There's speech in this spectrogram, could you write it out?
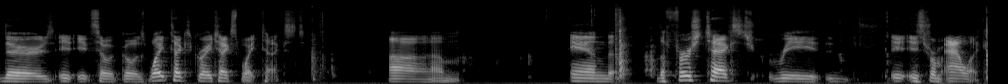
there's it, it so it goes white text, gray text, white text. Um and the first text read is from Alec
